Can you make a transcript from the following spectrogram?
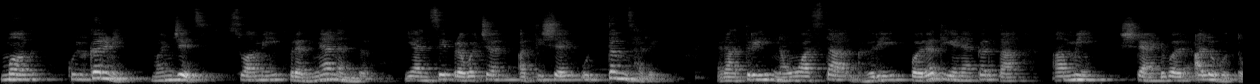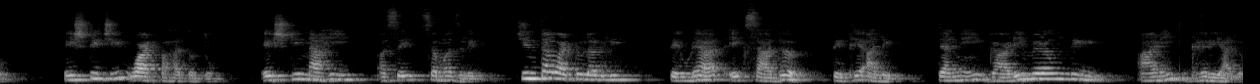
मग कुलकर्णी म्हणजेच स्वामी प्रज्ञानंद यांचे प्रवचन अतिशय उत्तम झाले. रात्री नऊ वाजता घरी परत येण्याकरता आम्ही स्टँडवर आलो होतो. एस टीची वाट पाहत होतो. एस टी नाही असे समजले. चिंता वाटू लागली. तेवढ्यात एक साधक तेथे आले. त्यांनी गाडी मिळवून दिली आणि घरी आलो.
